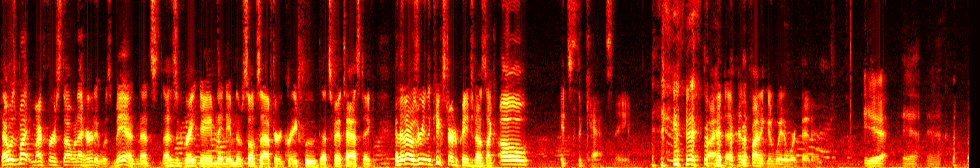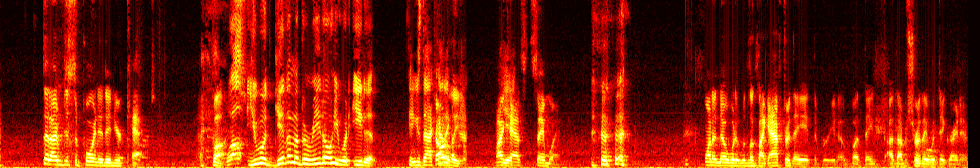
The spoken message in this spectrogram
That was my, my first thought when I heard it was, man, that's that is a great name. They named themselves after a great food. That's fantastic. And then I was reading the Kickstarter page and I was like, oh, it's the cat's name. So I had to had to find a good way to work that in. Yeah, yeah, yeah. That I'm disappointed in your cat. But Well, you would give him a burrito, he would eat it. He's that totally, kind of cat. my Yeah. cat's the same way. Want to know what it would look like after they ate the burrito, but they I'm sure they would dig right in.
